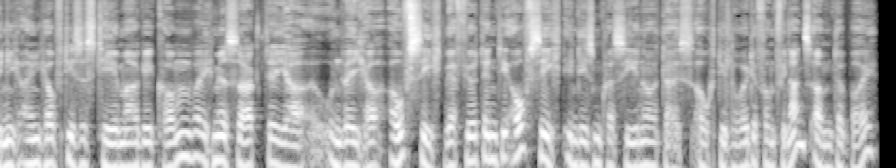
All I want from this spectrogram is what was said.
bin ich eigentlich auf dieses Thema gekommen, weil ich mir sagte, ja, und welcher Aufsicht? Wer führt denn die Aufsicht in diesem Casino? Da ist auch die Leute vom Finanzamt dabei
